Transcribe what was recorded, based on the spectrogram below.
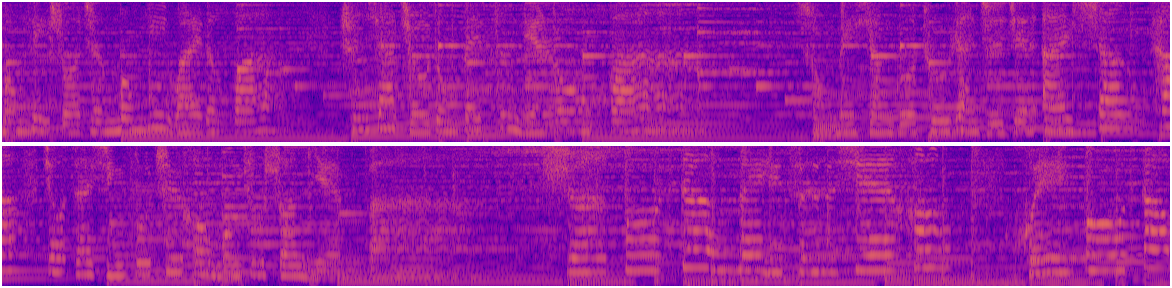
梦里说着梦以外的话，春夏秋冬被思念融化。从没想过突然之间爱上他，就在幸福之后蒙住双眼吧，舍不次邂逅，回不到。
